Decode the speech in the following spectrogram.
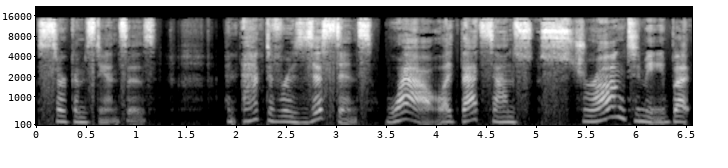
circumstances. An act of resistance. Wow, like that sounds strong to me, but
